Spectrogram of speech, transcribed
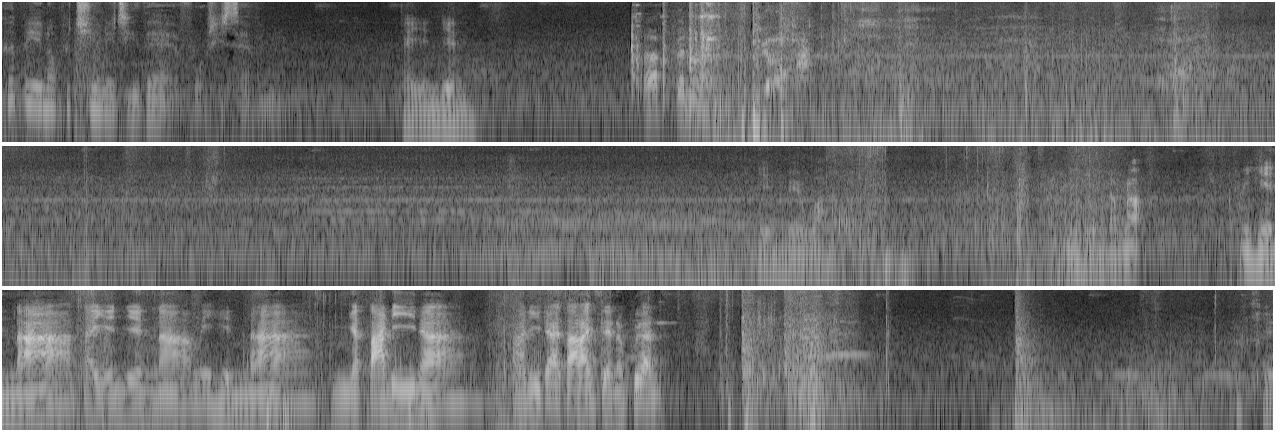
Could be an opportunity there, 47. ใจเย็น Up and running. ห็นไหมวะไม่เห็นหรอกเนาะไม่เห็นนะใจเย็นๆนะ ไม่เห็นนะมึงอย่าตาดีนะ ตาดีได้ตาไร้เสียนะเพื่อนโอเค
